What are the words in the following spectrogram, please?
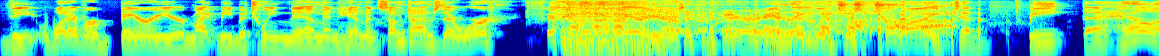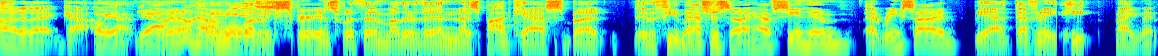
the whatever barrier might be between them and him, and sometimes there were very many barriers, and they would just try to beat the hell out of that guy. Oh yeah, yeah. I, mean, I don't have a mean, whole lot of experience with him other than his podcast, but in the few matches that I have seen him at ringside, yeah, definitely heat magnet.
